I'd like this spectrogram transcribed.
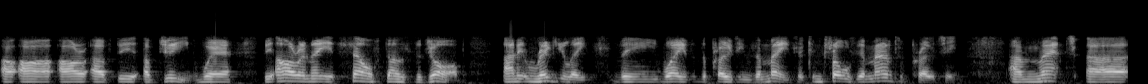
uh, of the of gene where the RNA itself does the job, and it regulates the way that the proteins are made. So it controls the amount of protein, and that uh,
